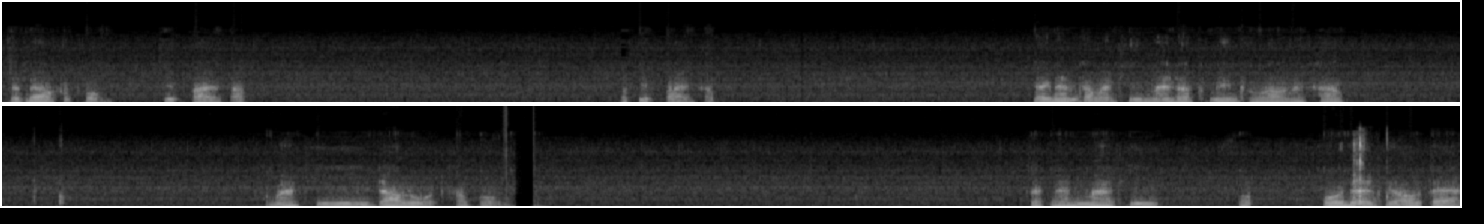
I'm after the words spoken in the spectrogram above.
เสร็จแล้วครับผมปิดไปครับ แล้วปิดไปครับ จากนั้นก็มาที่ My Document ของเรานะครับมาที่ดาวน์โหลดครับผม จากนั้นมาที่โฟลเดอร์ที่เราแตก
